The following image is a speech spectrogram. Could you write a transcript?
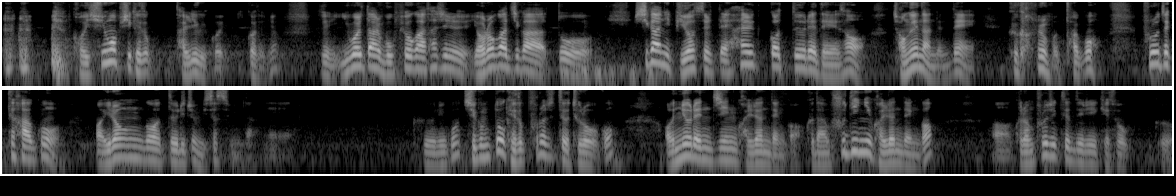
거의 쉼 없이 계속 달리고 있거, 있거든요. 그래서 2월 달 목표가 사실 여러 가지가 또 시간이 비었을 때 할 것들에 대해서 정해놨는데 그거를 못하고 프로젝트 하고 어, 이런 것들이 좀 있었습니다. 예. 그리고 지금 또 계속 프로젝트가 들어오고 언리얼 엔진 관련된 거, 그다음 후딩이 관련된 거 어, 그런 프로젝트들이 계속 그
